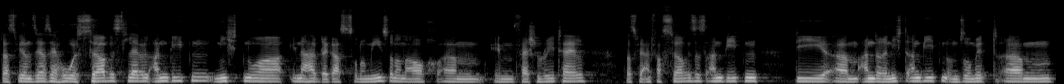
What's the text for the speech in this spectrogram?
dass wir ein sehr, sehr hohes Service-Level anbieten, nicht nur innerhalb der Gastronomie, sondern auch ähm, im Fashion Retail, dass wir einfach Services anbieten, die ähm, andere nicht anbieten und somit ähm,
